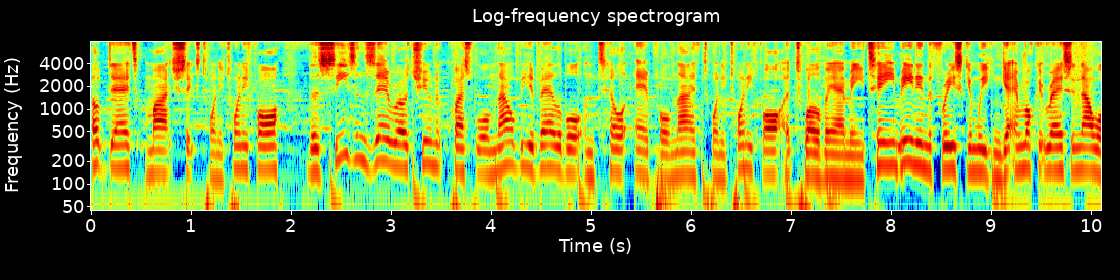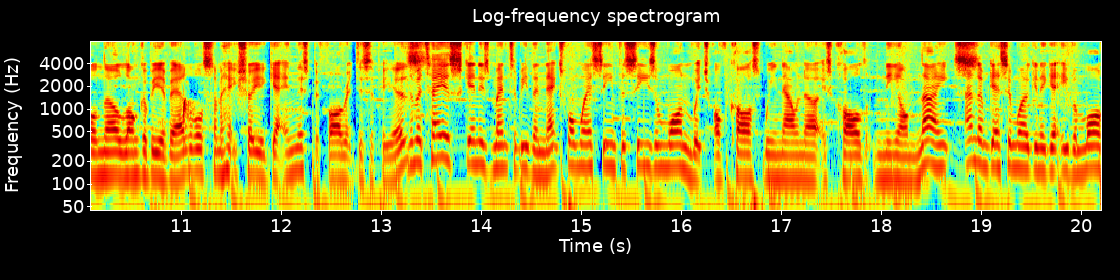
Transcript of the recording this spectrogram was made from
Update March 6, 2024. The Season 0 tune-up quest will now be available until April 9th, 2024 at 12am ET, meaning the free skin we can get in Rocket Racing now will no longer be available, so make sure you're getting this before it disappears. The Mateus skin is meant to be the next one we're seeing for Season 1, which of course we now know is called Neon Knights, and I'm guessing we're going to get even more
